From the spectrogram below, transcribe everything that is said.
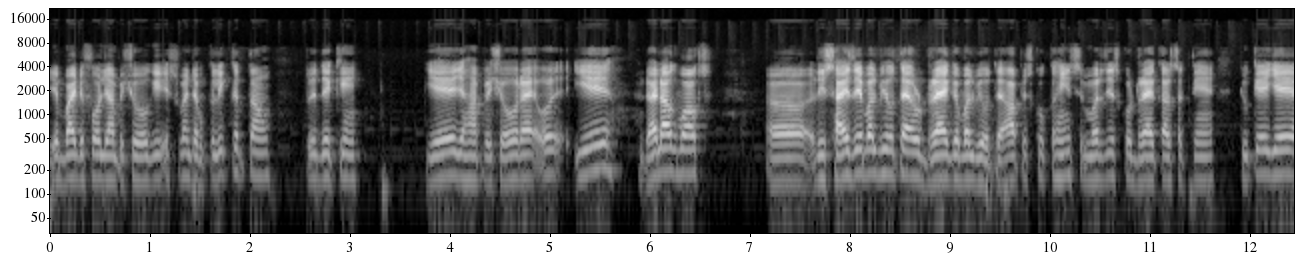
ये बाय डिफ़ॉल्ट यहाँ पे शो होगी। इसमें जब क्लिक करता हूँ तो ये देखें, ये यहाँ पे शो हो रहा है, और ये डायलॉग बॉक्स रिसाइजेबल भी होता है और ड्रैगेबल भी होता है। आप इसको कहीं से मर्ज़ी इसको ड्रैग कर सकते हैं, क्योंकि ये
